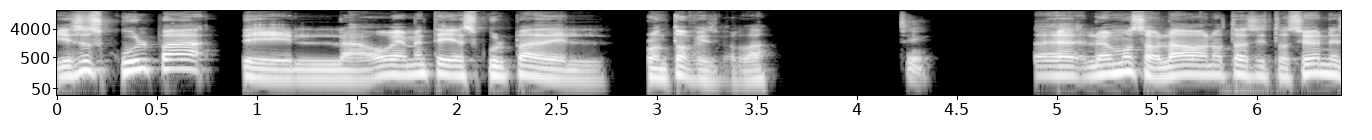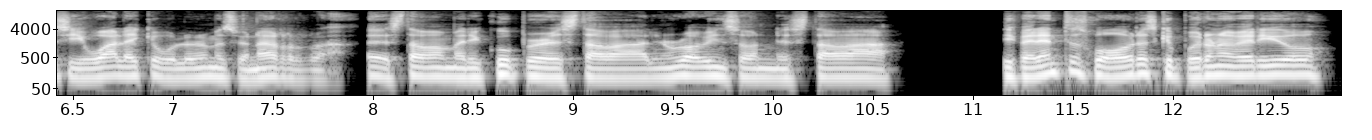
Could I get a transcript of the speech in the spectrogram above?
Y eso es culpa de la, obviamente ya es culpa del front office, ¿verdad? Eh, lo hemos hablado en otras situaciones, igual hay que volver a mencionar. Estaba Mary Cooper, estaba Allen Robinson, estaba diferentes jugadores que pudieron haber ido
